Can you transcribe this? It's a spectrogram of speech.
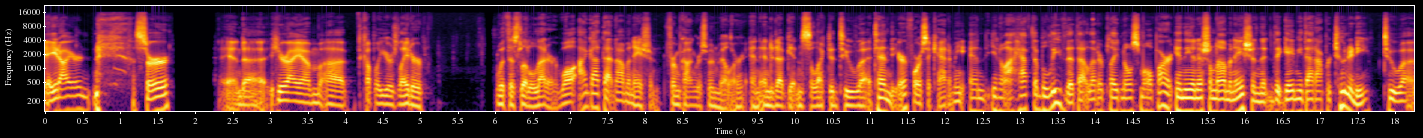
eight iron, sir? And uh, here I am uh, a couple of years later with this little letter. Well, I got that nomination from Congressman Miller and ended up getting selected to uh, attend the Air Force Academy. And, you know, I have to believe that that letter played no small part in the initial nomination that, that gave me that opportunity to, uh,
